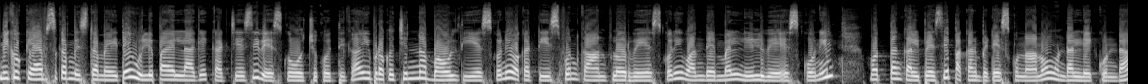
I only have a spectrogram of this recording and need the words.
మీకు క్యాప్సికమ్ ఇష్టమైతే ఉల్లిపాయల్లాగే కట్ చేసి వేసుకోవచ్చు కొద్దిగా. ఇప్పుడు ఒక చిన్న బౌల్ తీసుకొని ఒక టీ స్పూన్ కార్న్ఫ్లోర్ వేసుకొని వంద ఎంఎల్ నీళ్ళు వేసుకొని మొత్తం కలిపేసి పక్కన పెట్టేసుకున్నాను ఉండలు లేకుండా.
